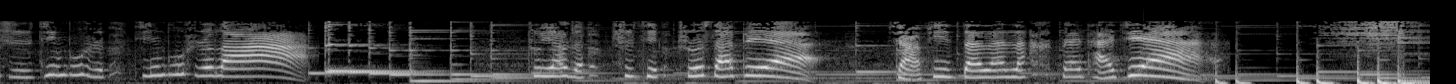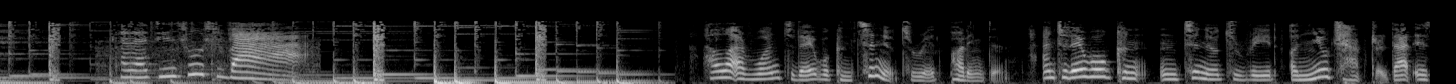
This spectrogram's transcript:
事听故事听故事啦！重要的事情说三遍，小屁哒啦啦，明天见！快来听故事吧。Hello everyone, today we'll continue to read Paddington. And today we'll con- continue to read a new chapter that is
